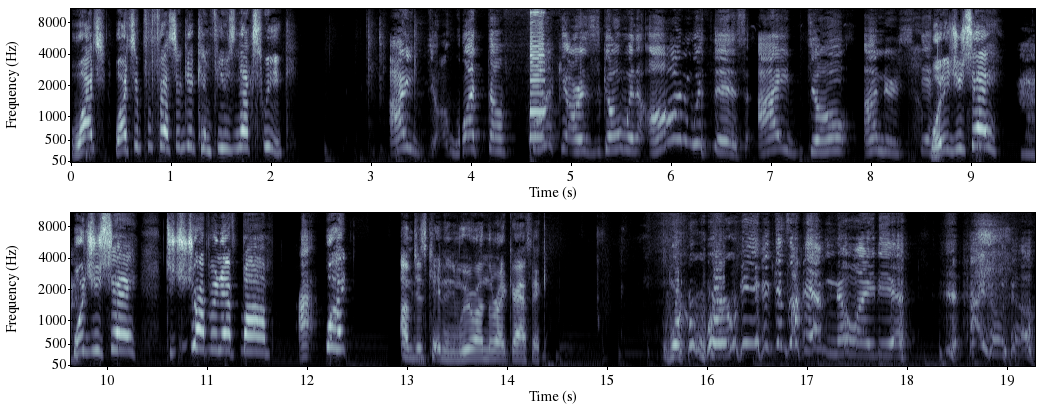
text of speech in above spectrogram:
Watch, watch the professor get confused next week. I, what the fuck is going on with this? I don't understand. What did you say? What did you say? Did you drop an f bomb? What? I'm just kidding. We were on the right graphic. Were, were we? Because I have no idea. I don't know.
